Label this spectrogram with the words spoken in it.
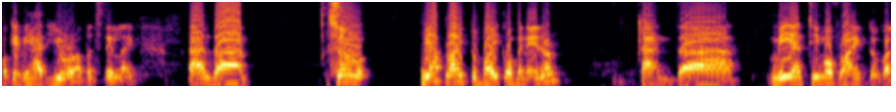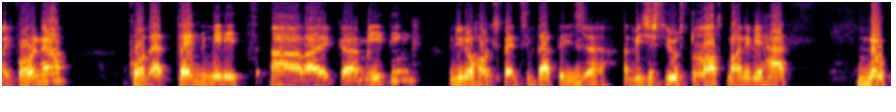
Okay we had euro but still like and um, so we applied to Y Combinator and uh, me and Timo flying to California for that 10 minute uh, like uh, meeting. And you know how expensive that is? Yeah. and we just used the last money we had. No.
